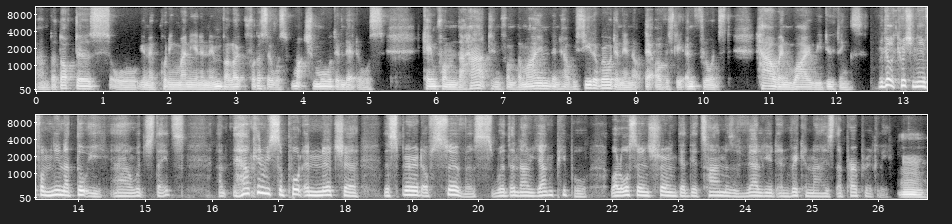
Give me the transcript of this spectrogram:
um, the doctors or you know putting money in an envelope for this. It was much more than that. It was came from the heart and from the mind and how we see the world, and then that obviously influenced how and why we do things. We got a question here from Nina Tui, uh, which states, um, "How can we support and nurture the spirit of service within our young people?" While also ensuring that their time is valued and recognized appropriately. Mm.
